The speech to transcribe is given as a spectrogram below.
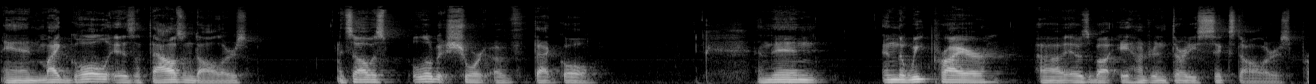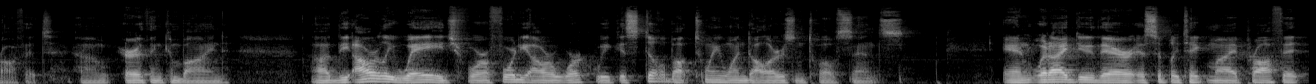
And my goal is $1,000. And so I was a little bit short of that goal. And then in the week prior, uh, it was about $836 profit, um, everything combined. Uh, the hourly wage for a 40 hour work week is still about $21.12. And what I do there is simply take my profit,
